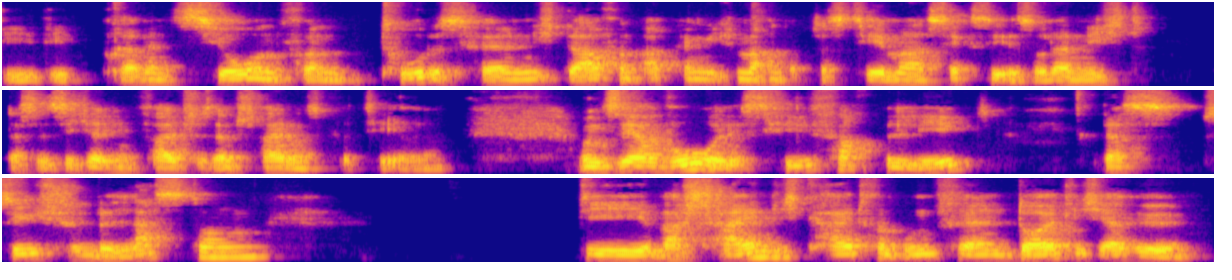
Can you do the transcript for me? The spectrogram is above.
die, die Prävention von Todesfällen nicht davon abhängig machen, ob das Thema sexy ist oder nicht. Das ist sicherlich ein falsches Entscheidungskriterium. Und sehr wohl ist vielfach belegt, dass psychische Belastungen die Wahrscheinlichkeit von Unfällen deutlich erhöhen.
